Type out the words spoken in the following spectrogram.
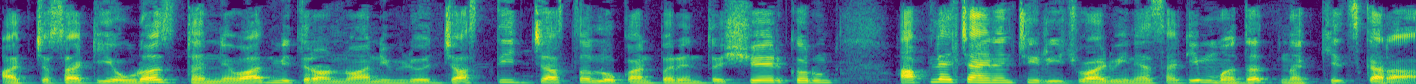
आजच्यासाठी एवढंच. धन्यवाद मित्रांनो. आणि व्हिडिओ जास्तीत जास्त लोकांपर्यंत शेअर करून आपल्या चॅनलची रीच वाढविण्यासाठी मदत नक्कीच करा.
